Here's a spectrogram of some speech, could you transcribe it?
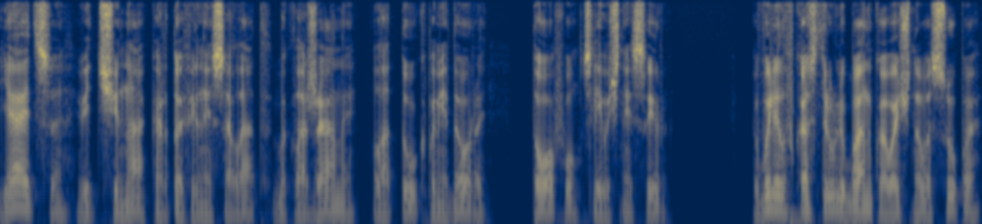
Яйца, ветчина, картофельный салат, баклажаны, латук, помидоры, тофу, сливочный сыр. Вылил в кастрюлю банку овощного супа,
